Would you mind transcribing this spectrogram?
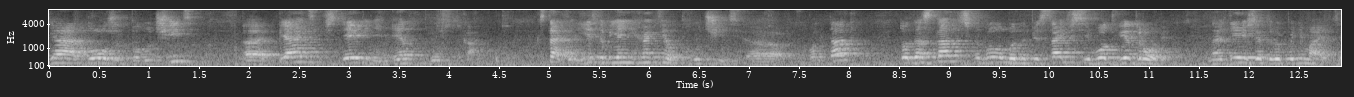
я должен получить 5 э, в степени n плюс k. Кстати, если бы я не хотел получить э, вот так, то достаточно было бы написать всего две дроби. Надеюсь, это вы понимаете.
